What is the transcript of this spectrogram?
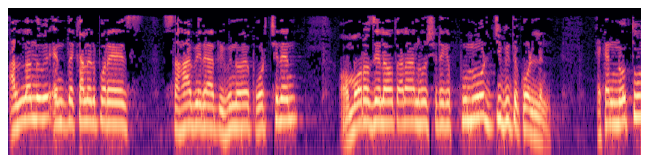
আল্লাহ নবীর এন্তেকালের পরে সাহাবিরা বিভিন্নভাবে পড়ছিলেন। অমর রাজিল্লাহ তালাহু সেটাকে পুনর্জীবিত করলেন। এখানে নতুন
